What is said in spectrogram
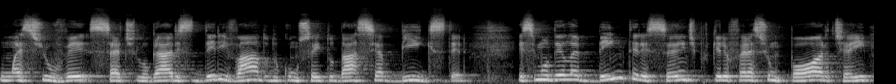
um SUV sete lugares derivado do conceito Dacia Bigster. Esse modelo é bem interessante porque ele oferece um porte aí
